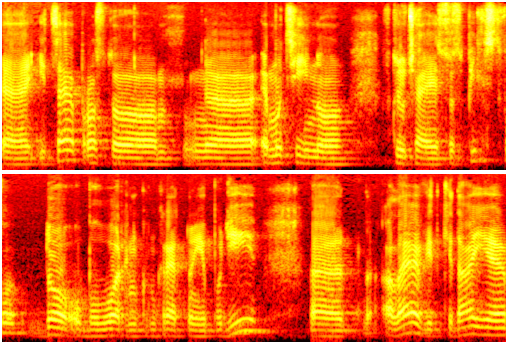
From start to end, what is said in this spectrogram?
Е, І це просто е, емоційно включає суспільство до обговорень конкретної події, е, але відкидає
